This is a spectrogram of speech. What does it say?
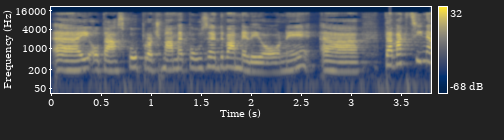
Eh, je otázkou, proč máme pouze 2 miliony. Ta vakcína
